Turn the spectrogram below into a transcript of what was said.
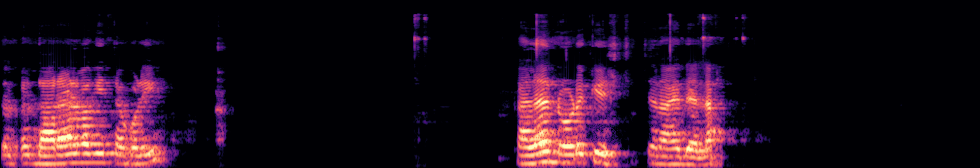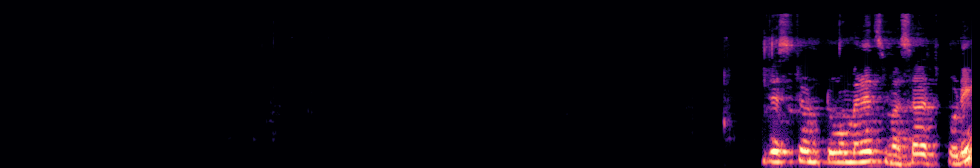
ಸ್ವಲ್ಪ ಧಾರಾಳವಾಗಿ ತಗೊಳ್ಳಿ. ಕಲರ್ ನೋಡೋಕ್ಕೆ ಎಷ್ಟು ಚೆನ್ನಾಗಿದೆ ಅಲ್ಲ? ಜಸ್ಟ್ ಒಂದು ಟೂ ಮಿನಿಟ್ಸ್ ಮಸಾಜ್ ಕೊಡಿ.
